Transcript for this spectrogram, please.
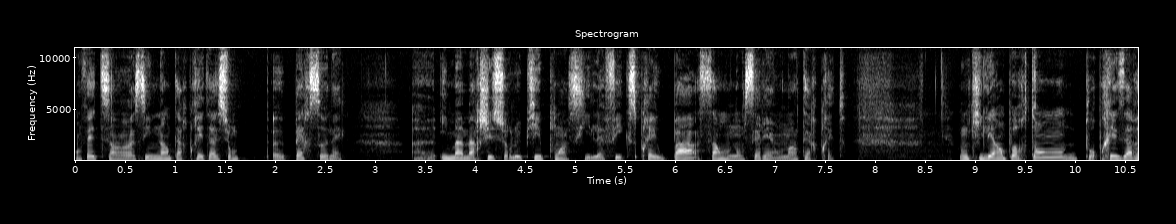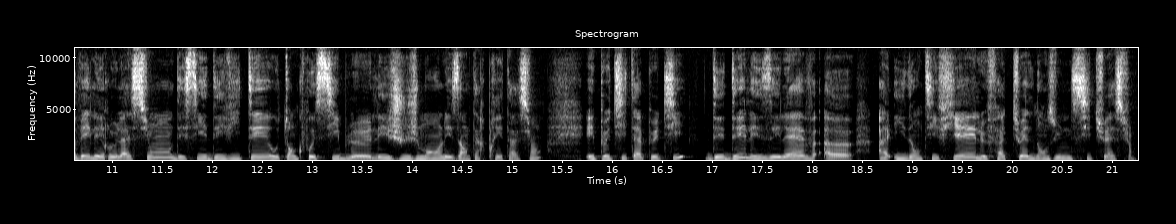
En fait, c'est une interprétation personnelle. Euh, il m'a marché sur le pied, point. S'il l'a fait exprès ou pas, ça, on n'en sait rien, on interprète. Donc il est important pour préserver les relations d'essayer d'éviter autant que possible les jugements, les interprétations et petit à petit d'aider les élèves euh, à identifier le factuel dans une situation.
